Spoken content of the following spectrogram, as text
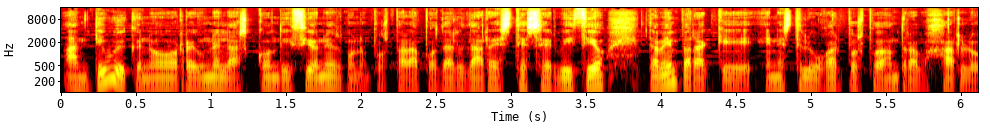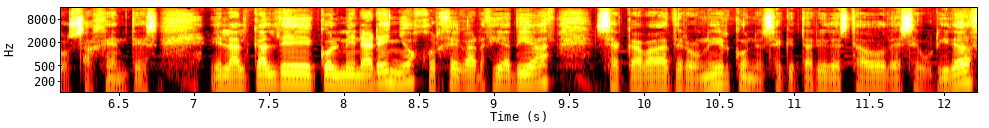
antiguo y que no reúne las condiciones bueno, pues para poder dar este servicio, también para que en este lugar pues, puedan trabajar los agentes. El alcalde colmenareño, Jorge García Díaz, se acaba de reunir con el secretario de Estado de Seguridad,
